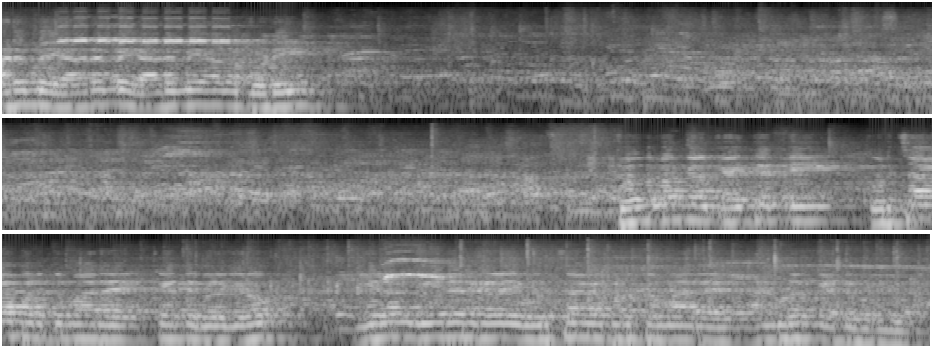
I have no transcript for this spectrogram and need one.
அருமை அருமை அருமையான பொடி. பொதுமக்கள் கைத்தட்டி உற்சாகப்படுத்துமாறு கேட்டுக்கொள்கிறோம். இளம் வீரர்களை உற்சாகப்படுத்துமாறு அன்புடன் கேட்டுக்கொள்கிறோம்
